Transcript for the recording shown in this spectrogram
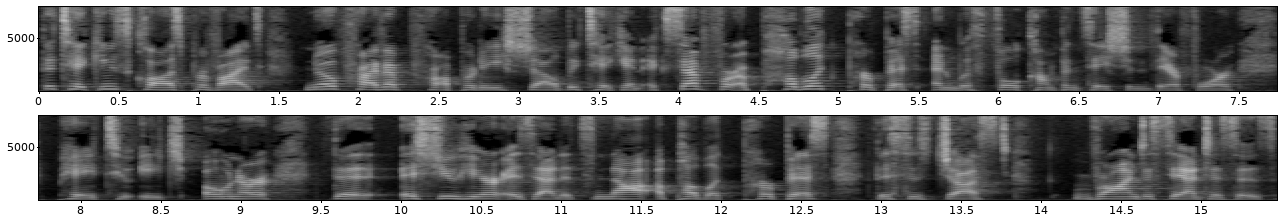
The takings clause provides no private property shall be taken except for a public purpose and with full compensation, therefore, paid to each owner. The issue here is that it's not a public purpose. This is just Ron DeSantis's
